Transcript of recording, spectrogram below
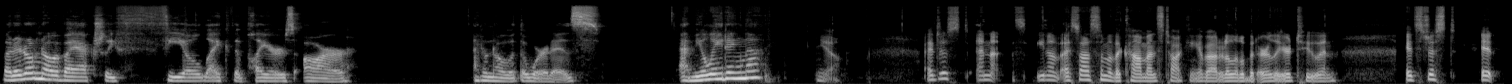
but I don't know if I actually feel like the players are, I don't know what the word is, emulating that. Yeah. I just and you know I saw some of the comments talking about it a little bit earlier too, and it's just it.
